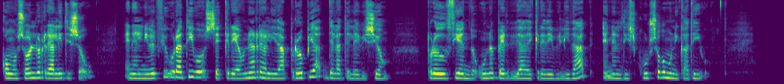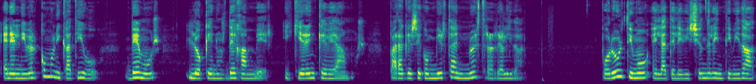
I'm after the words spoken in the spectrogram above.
como son los reality show. En el nivel figurativo se crea una realidad propia de la televisión, produciendo una pérdida de credibilidad en el discurso comunicativo. En el nivel comunicativo vemos lo que nos dejan ver y quieren que veamos, para que se convierta en nuestra realidad. Por último, en la televisión de la intimidad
